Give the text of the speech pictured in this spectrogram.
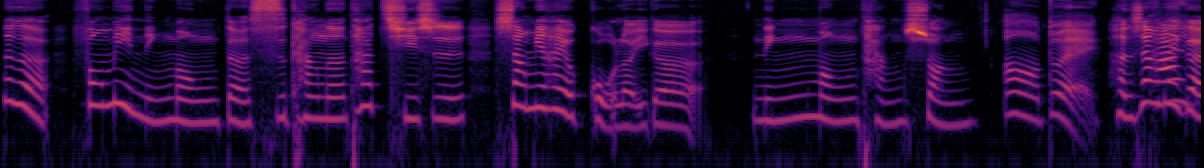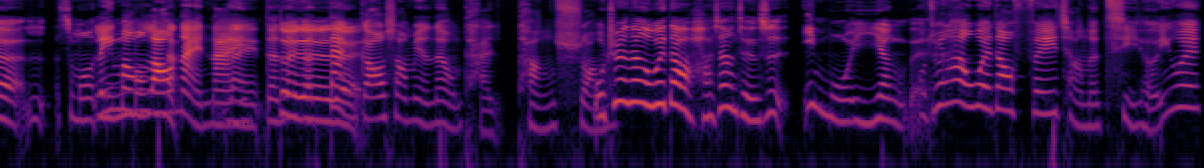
那个蜂蜜柠檬的司康呢，它其实上面还有裹了一个柠檬糖霜，哦，对，很像那个什么柠檬檬老奶。奶奶的那个蛋糕上面的那种糖糖霜，我觉得那个味道好像简直是一模一样的欸、我觉得它的味道非常的契合，因为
